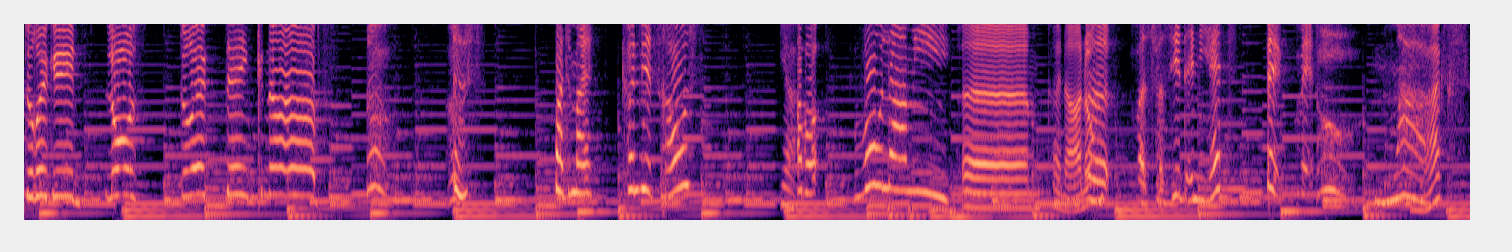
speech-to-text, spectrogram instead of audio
drück ihn. Los, drück den Knopf. es. Warte mal, können wir jetzt raus? Ja. Aber wo, Lami? Ähm, keine Ahnung. Äh, was passiert denn jetzt? Wer? Oh, Max. Max,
